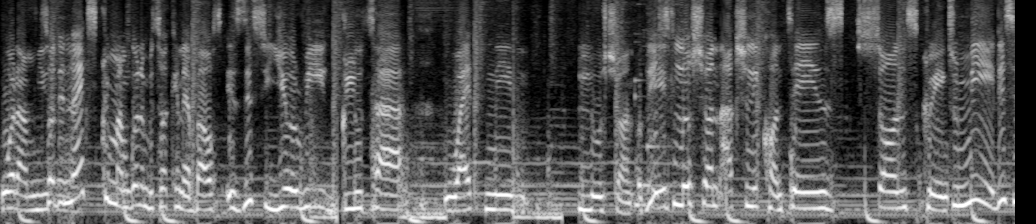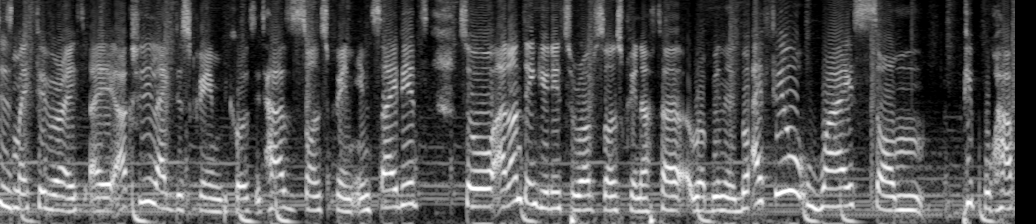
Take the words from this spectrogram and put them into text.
what i'm using so the next cream i'm going to be talking about is this yuri gluta whitening lotion. This lotion actually contains sunscreen. To me this is my favorite. I actually like this cream because it has sunscreen inside it. So i don't think you need to rub sunscreen after rubbing it but i feel why some people have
